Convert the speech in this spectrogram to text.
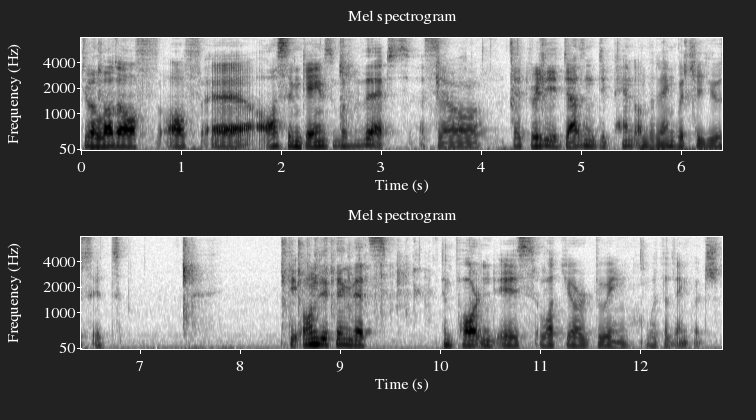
do a lot of of uh, awesome games with that. So it really doesn't depend on the language you use. It the only thing that's important is what you're doing with the language.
